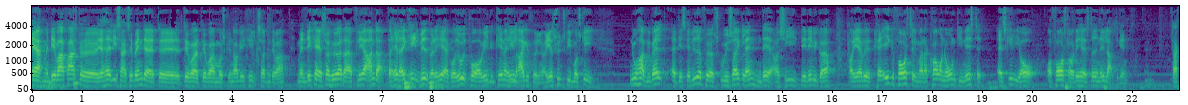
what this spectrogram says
Ja, men det var faktisk, øh, jeg havde lige sagt til Bente, at øh, det, var, det var måske nok ikke helt sådan, det var. Men det kan jeg så høre, der er flere andre, der heller ikke helt ved, hvad det her er gået ud på, og hvilke kender hele rækkefølgen. Og jeg synes, vi måske, nu har vi valgt, at det skal videreføres, skulle vi så ikke lande den der og sige, det er det, vi gør. Og jeg vil, kan ikke forestille mig, at der kommer nogen de næste adskillige år og foreslår det her sted nedlagt igen. Tak.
